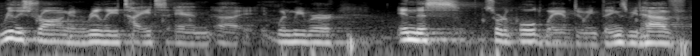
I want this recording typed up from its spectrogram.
really strong and really tight. And uh, when we were in this sort of old way of doing things, we'd have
